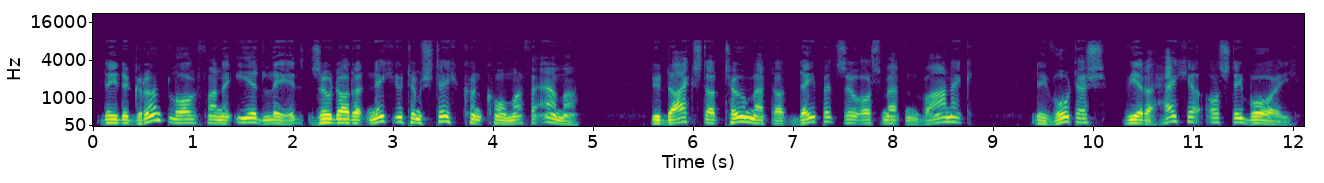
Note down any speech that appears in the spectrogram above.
De de grondlag van de eerd leed, zodat het niet uit hem stich kon komen voor Emma. Du dijkst dat toe met dat depet zoals met een wanek, de waters weer hecher als de boy.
